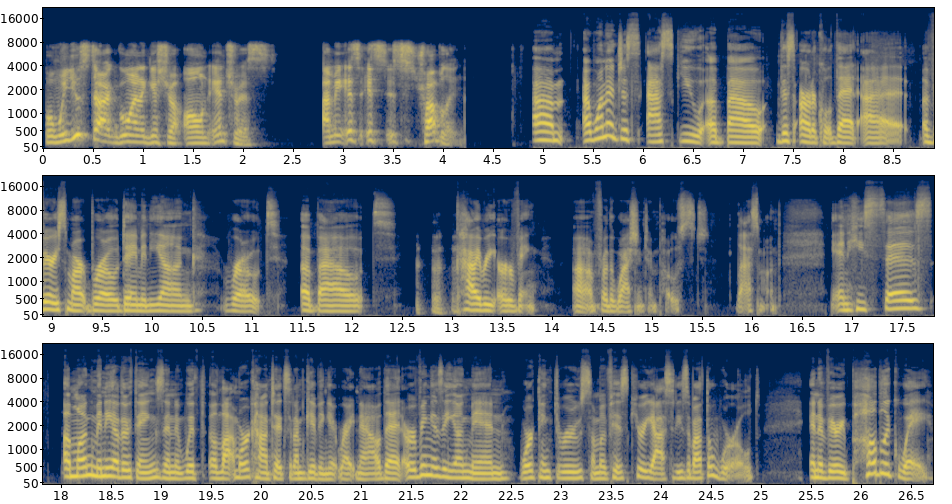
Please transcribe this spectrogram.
But when you start going against your own interests, I mean, it's it's it's troubling. Um, I want to just ask you about this article that uh, a very smart bro, Damon Young, wrote about Kyrie Irving uh, for the Washington Post last month. And he says, among many other things, and with a lot more context that I'm giving it right now, that Irving is a young man working through some of his curiosities about the world in a very public way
